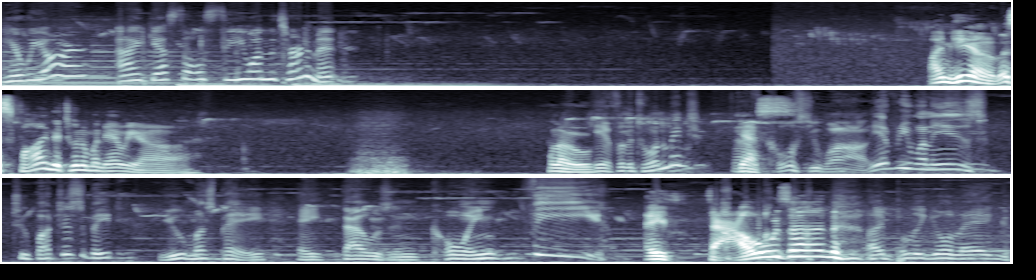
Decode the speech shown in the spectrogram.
Here we are. I guess I'll see you on the tournament. I'm here! Let's find the tournament area! Hello. Here for the tournament? Yes. Of course you are. Everyone is. To participate, you must pay a thousand coin fee. A thousand? I'm pulling your leg,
